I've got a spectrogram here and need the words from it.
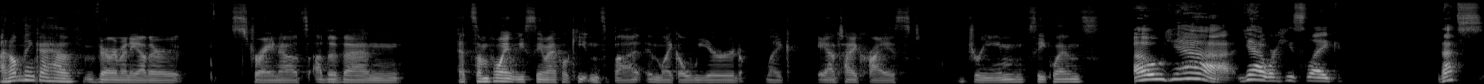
I don't think I have very many other stray notes other than at some point we see Michael Keaton's butt in like a weird like antichrist dream sequence. Oh yeah, yeah, where he's like, that's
